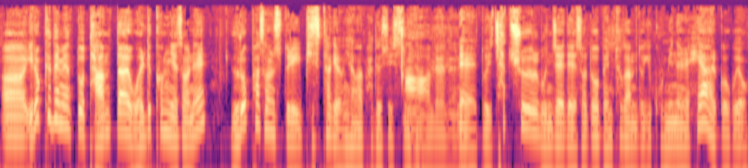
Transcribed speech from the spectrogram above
어, 이렇게 되면 또 다음 달 월드컵 예선에 유로파 선수들이 비슷하게 영향을 받을 수 있습니다. 아, 네, 또 이 차출 문제에 대해서도 벤투 감독이 고민을 해야 할 거고요.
